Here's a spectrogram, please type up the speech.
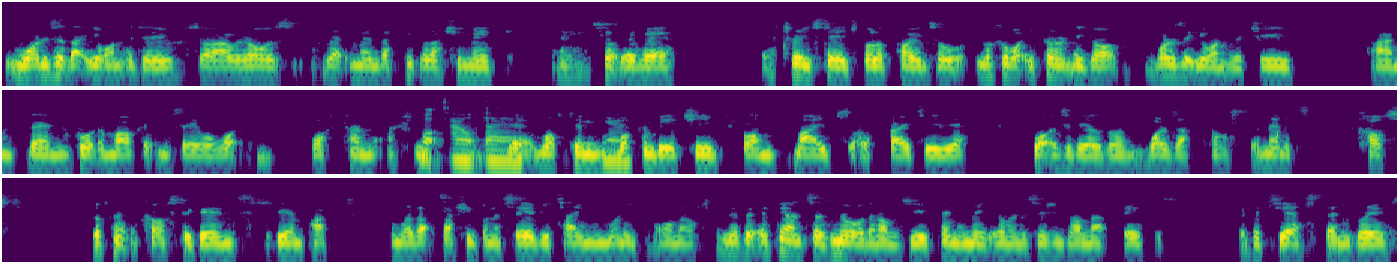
what is it that you want to do? So I would always recommend that people actually make a, sort of a, a three-stage bullet point. So look at what you currently got. What is it you want to achieve? And then go to market and say, well, what what can actually what's out there? Yeah, what can yeah. what can be achieved from my sort of criteria? What is available and what does that cost? And then it's cost, looking at the cost against the impact and whether that's actually going to save you time and money or not. And if, if the answer is no, then obviously you kind of make your own decisions on that basis. If it's yes, then great.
